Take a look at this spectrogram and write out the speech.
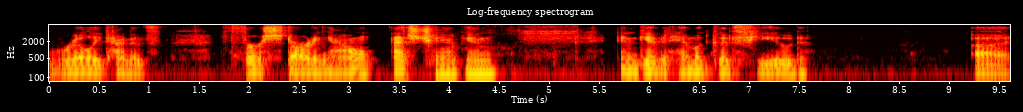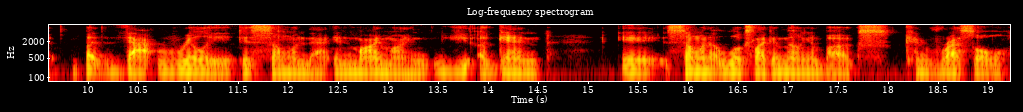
really kind of first starting out as champion and giving him a good feud. Uh, but that really is someone that, in my mind, you, again, is someone that looks like a million bucks can wrestle.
